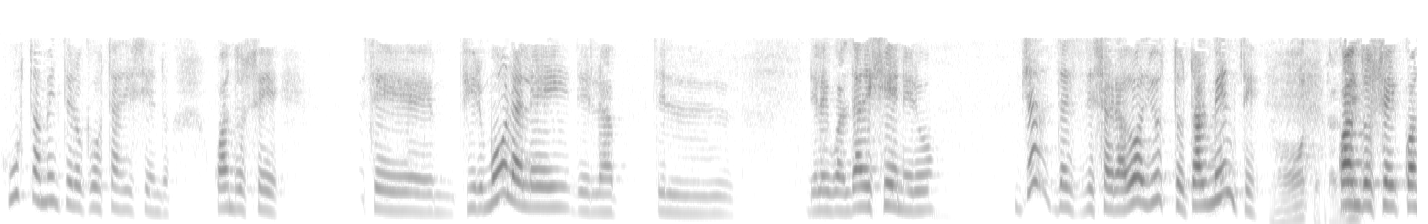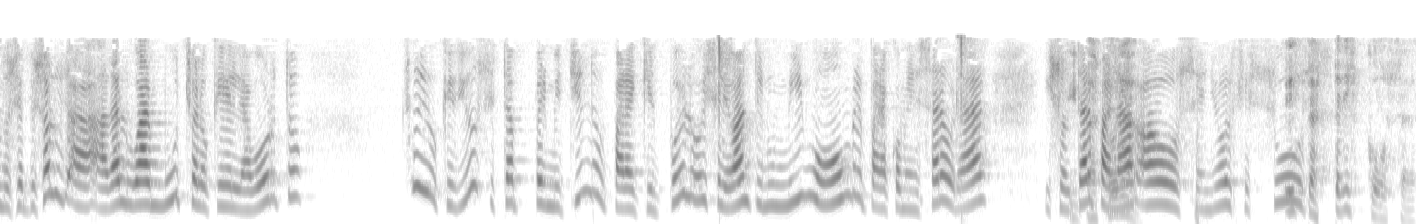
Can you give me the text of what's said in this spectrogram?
justamente lo que vos estás diciendo, cuando se, se firmó la ley de la, del- de la igualdad de género, ya des- desagradó a Dios totalmente. No, totalmente. Cuando se, cuando se empezó a- a dar lugar mucho a lo que es el aborto, yo digo que Dios está permitiendo para que el pueblo hoy se levante en un mismo hombre para comenzar a orar y soltar palabras. Oh, Señor Jesús. Estas tres cosas,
